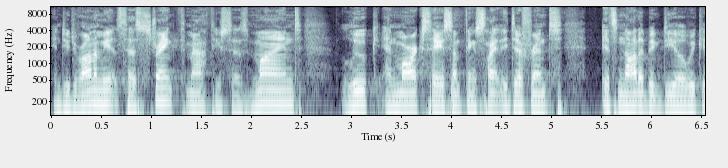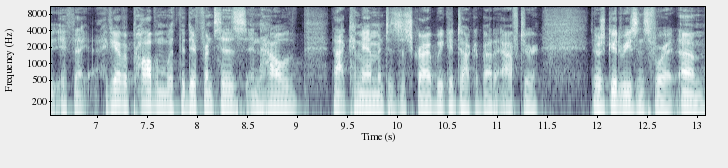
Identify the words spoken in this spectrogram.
In Deuteronomy, it says strength. Matthew says mind. Luke and Mark say something slightly different. It's not a big deal. We could, if, that, if you have a problem with the differences in how that commandment is described, we could talk about it after. There's good reasons for it. Um,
